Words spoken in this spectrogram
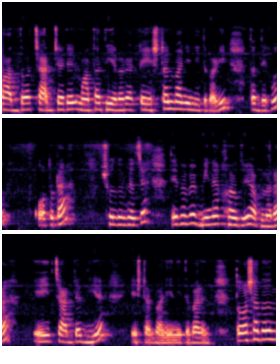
বাদ দেওয়া চার্জারের মাথা দিয়ে এভাবে একটা স্ট্যান্ড বানিয়ে নিতে পারি, তা দেখুন কতটা সুন্দর হয়েছে। তো এভাবে বিনা খরচে আপনারা এই চার্জার দিয়ে স্টার বানিয়ে নিতে পারেন। তো অসাধারণ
